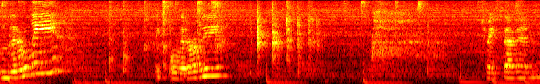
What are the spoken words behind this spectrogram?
literally like literally tray seven.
